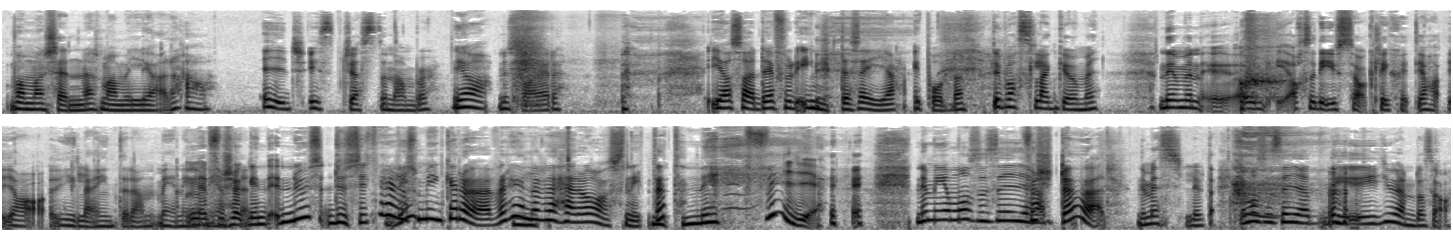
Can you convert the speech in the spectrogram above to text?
vad man känner att man vill göra. Ja. Age is just a number. Ja, Nu sa jag det. jag sa det får du inte säga i podden. Det bara slank ur mig. Nej men eh, och, alltså, det är ju så klyschigt. Jag, jag gillar inte den meningen. Men försök inte, nu, du sitter här och sminkar över hela det här avsnittet. Nej. Fy! Nej men jag måste säga... att- Förstör. Nej men sluta. Jag måste säga att det är ju ändå så.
